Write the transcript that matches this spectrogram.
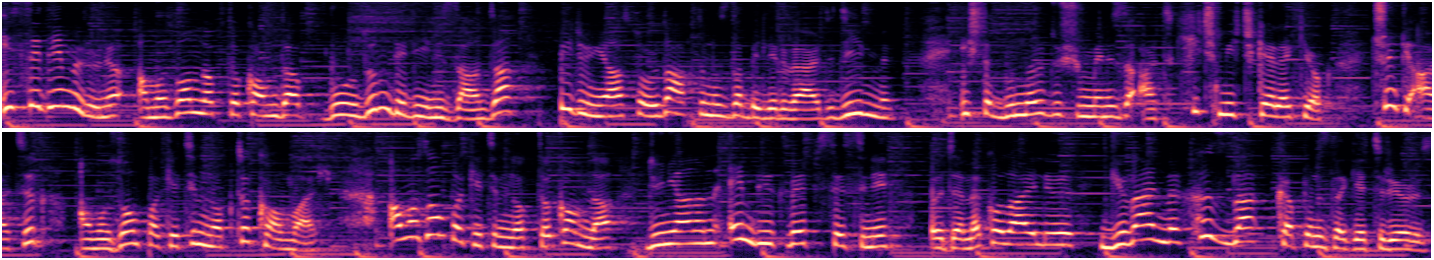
İstediğim ürünü amazon.com'da buldum dediğiniz anda bir dünya soru da aklınızda beliriverdi değil mi? İşte bunları düşünmenize artık hiç mi hiç gerek yok. Çünkü artık amazonpaketim.com var. Amazonpaketim.com'la dünyanın en büyük web sitesini ödeme kolaylığı, güven ve hızla kapınıza getiriyoruz.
